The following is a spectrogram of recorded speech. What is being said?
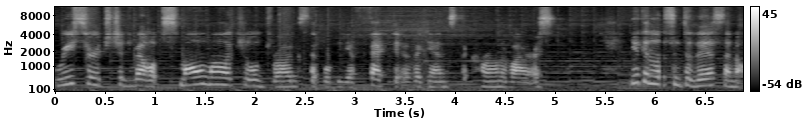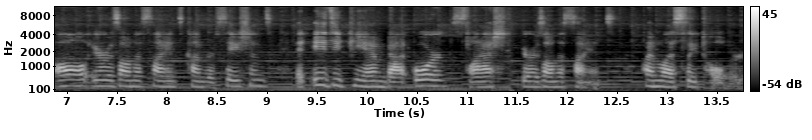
research to develop small molecule drugs that will be effective against the coronavirus. You can listen to this and all Arizona Science conversations at azpm.org slash Arizona Science. I'm Leslie Tolbert.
